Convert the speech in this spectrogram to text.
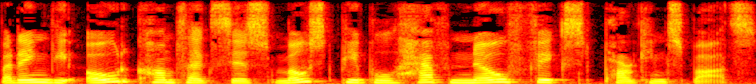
But in the old complexes, most people have no fixed parking spots.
